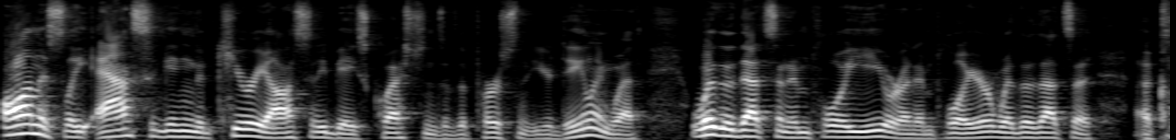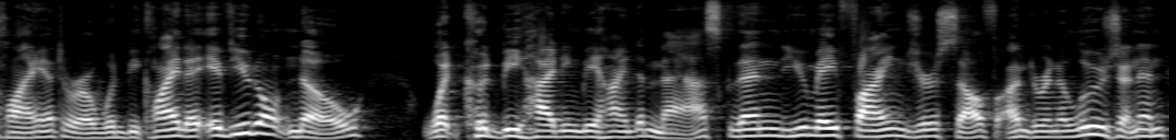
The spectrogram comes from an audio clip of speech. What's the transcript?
Honestly, asking the curiosity based questions of the person that you're dealing with, whether that's an employee or an employer, whether that's a, a client or a would be client, if you don't know, what could be hiding behind a mask, then you may find yourself under an illusion. And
